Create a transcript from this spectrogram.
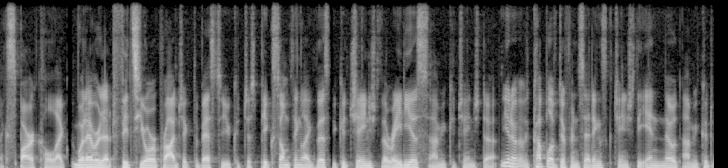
like sparkle, like whatever that fits your project the best. So you could just pick something like this. You could change the radius. Um, you could change the, you know, a couple of different settings. Change the end note. Um, you could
